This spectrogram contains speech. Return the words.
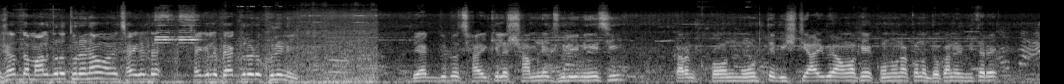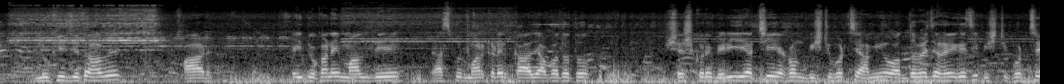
এসব দা মালগুলো তুলে নাও, আমি সাইকেলটা, সাইকেলের ব্যাগগুলো একটু খুলে নিই। ব্যাগ দুটো সাইকেলের সামনে ঝুলিয়ে নিয়েছি। কারণ কোন মুহূর্তে বৃষ্টি আসবে আমাকে কোনো না কোনো দোকানের ভিতরে লুকিয়ে যেতে হবে। আর এই দোকানে মাল দিয়ে রাজপুর মার্কেটের কাজ আপাতত শেষ করে বেরিয়ে যাচ্ছি। এখন বৃষ্টি পড়ছে, আমিও অর্ধভেজা হয়ে গেছি, বৃষ্টি পড়ছে।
